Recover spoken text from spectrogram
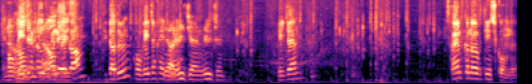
In Gewoon een regen geven wanneer je half kan. Moet ik dat doen? Gewoon regen geven Ja, regen, regen. Regen. Strength kan over 10 seconden.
